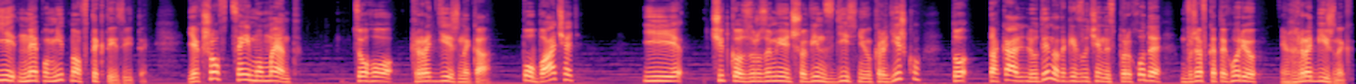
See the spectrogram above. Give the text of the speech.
і непомітно втекти звідти. Якщо в цей момент цього крадіжника побачать і чітко зрозуміють, що він здійснює крадіжку, то така людина, такий злочинець переходить вже в категорію грабіжник.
